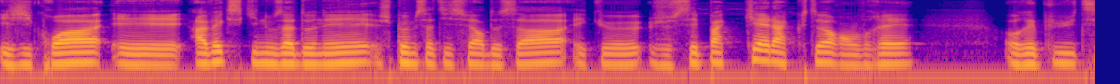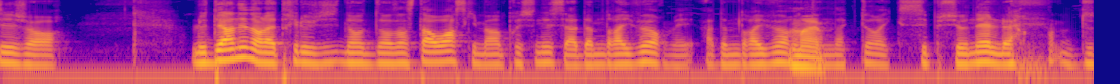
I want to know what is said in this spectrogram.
et j'y crois. Et avec ce qu'il nous a donné, je peux me satisfaire de ça. Et que je sais pas quel acteur en vrai aurait pu, tu sais, genre. Le dernier dans la trilogie, dans, dans un Star Wars qui m'a impressionné, c'est Adam Driver. Mais Adam Driver est un acteur exceptionnel de,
